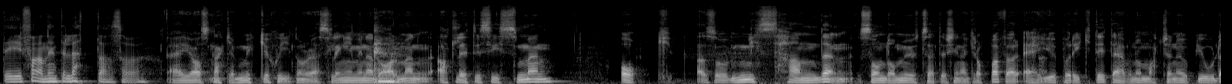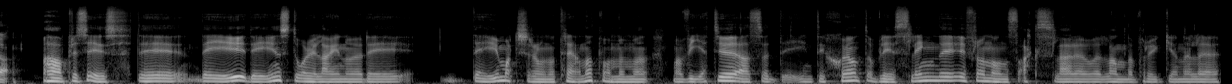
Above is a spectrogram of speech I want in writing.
det är fan inte lätt alltså. Jag snackar mycket skit om wrestling i mina dagar, men atleticismen och alltså misshandeln som de utsätter sina kroppar för är ju på riktigt, även om matcherna är uppgjorda. Ja, precis. Det, det är ju det är en storyline och det, det är ju matcher de har tränat på, men man, man vet ju alltså det är inte skönt att bli slängd ifrån någons axlar och landa på ryggen eller,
